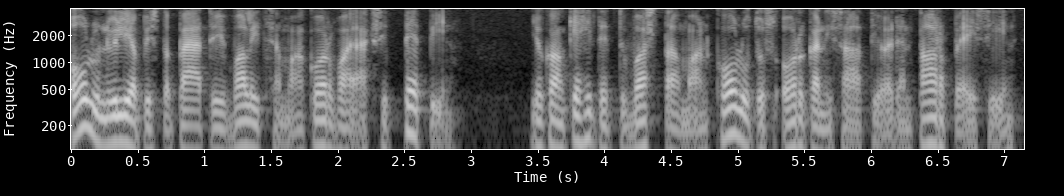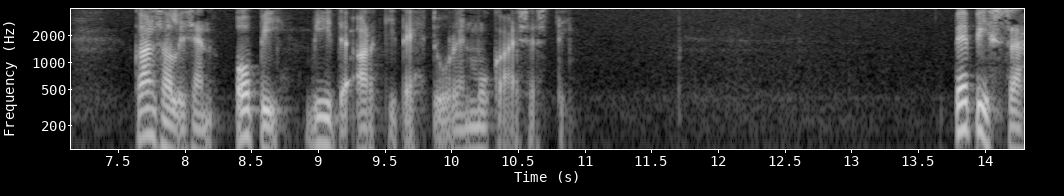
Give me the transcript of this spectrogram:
Oulun yliopisto päätyi valitsemaan korvaajaksi PEPin, joka on kehitetty vastaamaan koulutusorganisaatioiden tarpeisiin kansallisen OPI-viitearkkitehtuurin mukaisesti. PEPissä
